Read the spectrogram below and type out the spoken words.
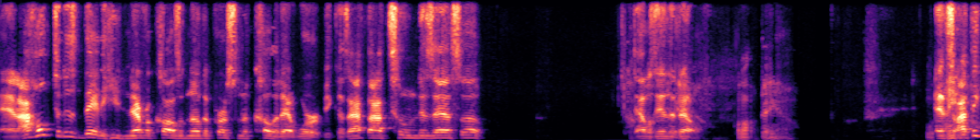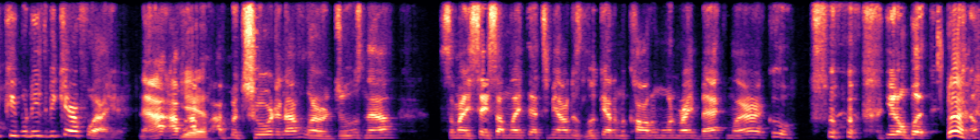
And I hope to this day that he never calls another person of color that word because after I tuned his ass up, that was the end of that. Oh damn. Well, And so. I think people need to be careful out here. Now I- I've, Yeah. I've, I've matured and I've learned, Jules. Now somebody say something like that to me, I'll just look at them and call them one right back. I'm like, all right, cool. you know, but know.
